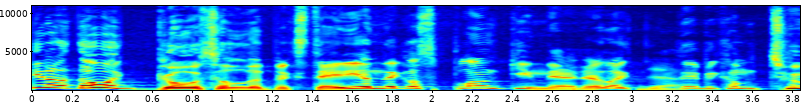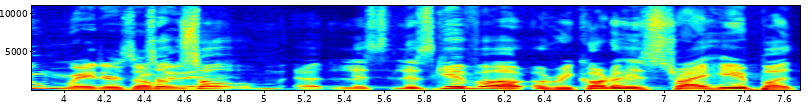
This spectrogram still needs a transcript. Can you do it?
You know, no one goes to Olympic Stadium. They go splunking there. They're like Yeah. they become Tomb Raiders over So, there. so uh, let's let's give uh, uh, Ricardo his try here. But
